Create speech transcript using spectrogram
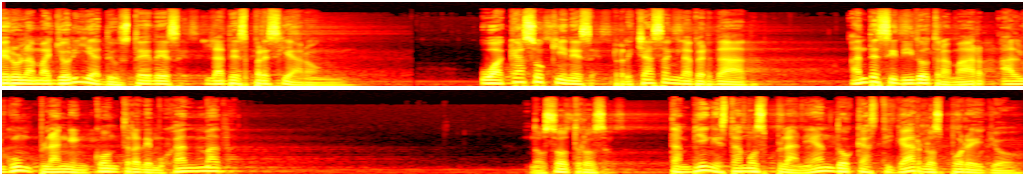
pero la mayoría de ustedes la despreciaron. O acaso quienes rechazan la verdad han decidido tramar algún plan en contra de Muhammad nosotros también estamos planeando castigarlos por ello.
